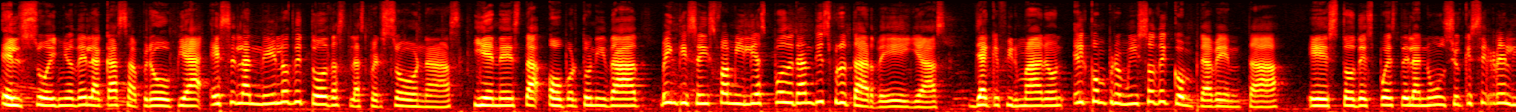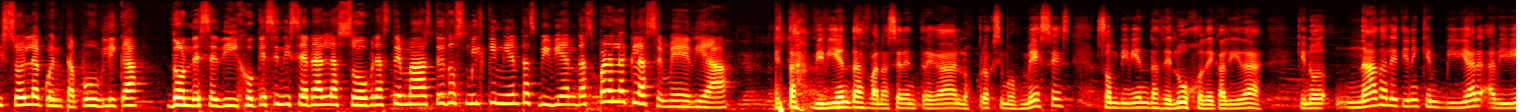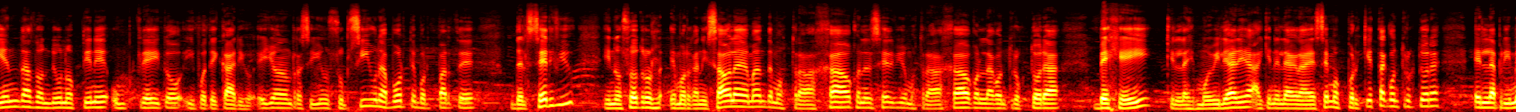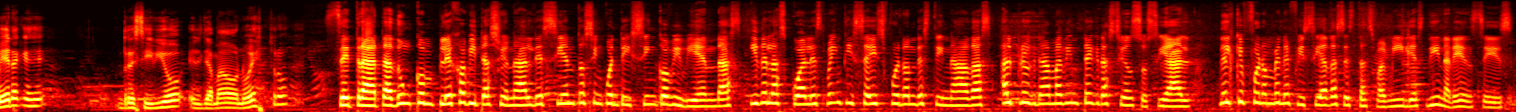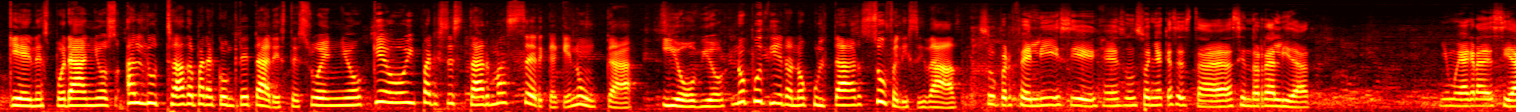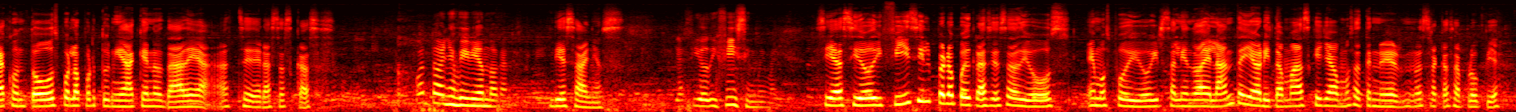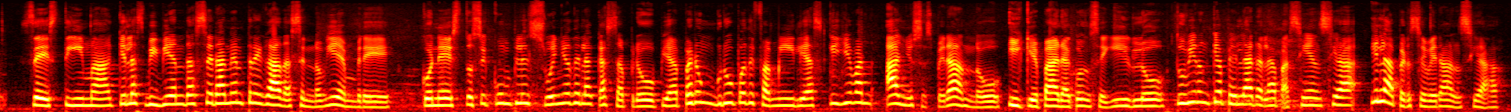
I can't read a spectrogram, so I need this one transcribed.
El sueño de la casa propia es el anhelo de todas las personas y en esta oportunidad 26 familias podrán disfrutar de ellas, ya que firmaron el compromiso de compra-venta. Esto después del anuncio que se realizó en la cuenta pública donde se dijo que se iniciarán las obras de más de 2.500 viviendas para la clase media. Estas viviendas van a ser entregadas en los próximos meses, son viviendas de lujo, de calidad, que no, nada le tienen que envidiar a viviendas donde uno obtiene un crédito hipotecario. Ellos han recibido un subsidio, un aporte por parte del Servio y nosotros hemos organizado la demanda, hemos trabajado con el Servio, hemos trabajado con la constructora BGI, que es la inmobiliaria, a quienes le agradecemos porque esta constructora es la primera que recibió el llamado nuestro. Se trata de un complejo habitacional de 155 viviendas y de las cuales 26 fueron destinadas al programa de integración social del que fueron beneficiadas estas familias dinarenses, quienes por años han luchado para concretar este sueño que hoy parece estar más cerca que nunca. Y obvio, no pudieron ocultar su felicidad. Súper feliz y es un sueño que se está haciendo realidad y muy agradecida con todos por la oportunidad que nos da de acceder a estas casas. ¿Cuántos años viviendo acá? Diez años. ¿Y ha sido difícil, me imagino? Sí, ha sido difícil, pero pues gracias a Dios hemos podido ir saliendo adelante y ahorita más que ya vamos a tener nuestra casa propia. Se estima que las viviendas serán entregadas en noviembre. Con esto se cumple el sueño de la casa propia para un grupo de familias que llevan años esperando y que para conseguirlo tuvieron que apelar a la paciencia y la perseverancia.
